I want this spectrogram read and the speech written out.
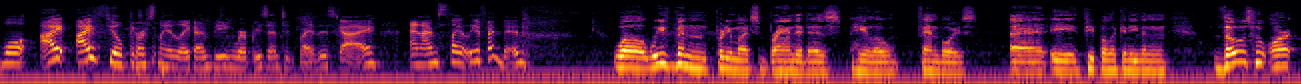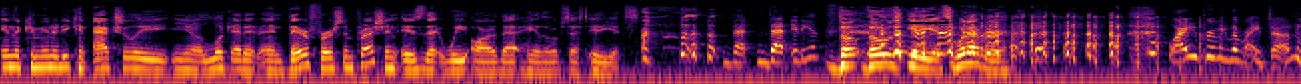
well, I I feel personally like I'm being represented by this guy, and I'm slightly offended. Well, we've been pretty much branded as Halo fanboys. Uh, eh, people can even those who aren't in the community can actually, you know, look at it, and their first impression is that we are that Halo obsessed idiots. that that idiot. Th- those idiots, whatever. Why are you proving them right, John?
